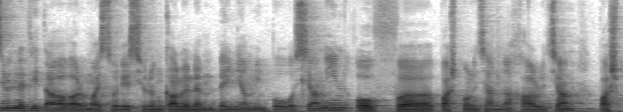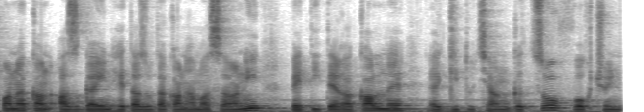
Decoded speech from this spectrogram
Civilnet-ի տաղավարում այսօր ես հյուրընկալել եմ Բենյամին Պողոսյանին, ով Պաշտպանության նախարարության Պաշտպանական ազգային հետազոտական համալսարանի պետի տեղակալն է գիտության գծով։ Ողջույն,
